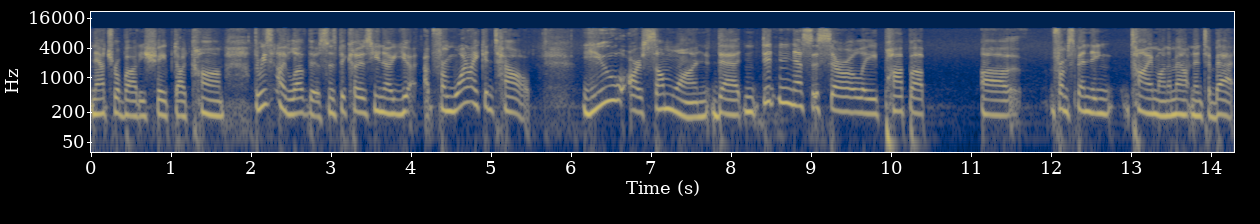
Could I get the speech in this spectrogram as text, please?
naturalbodyshape.com. The reason I love this is because, you know, you, from what I can tell, you are someone that didn't necessarily pop up uh, from spending time on a mountain in Tibet.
